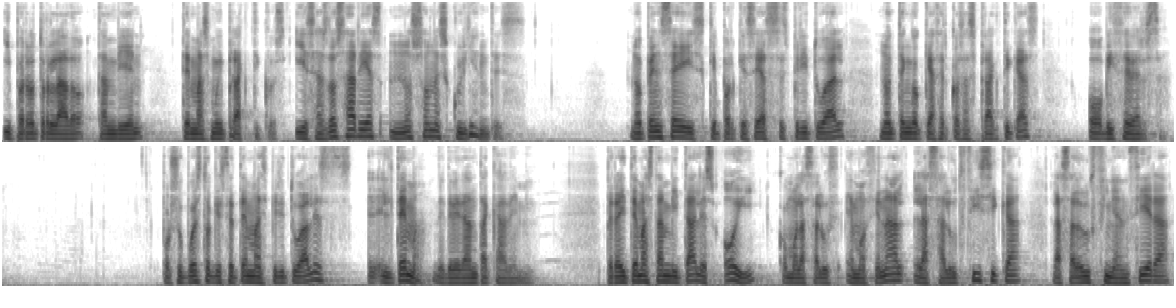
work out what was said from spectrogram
y por otro lado, también temas muy prácticos. Y esas dos áreas no son excluyentes. No penséis que porque seas espiritual no tengo que hacer cosas prácticas o viceversa. Por supuesto que este tema espiritual es el tema de Vedanta Academy. Pero hay temas tan vitales hoy como la salud emocional, la salud física, la salud financiera,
